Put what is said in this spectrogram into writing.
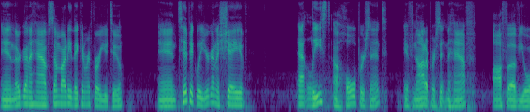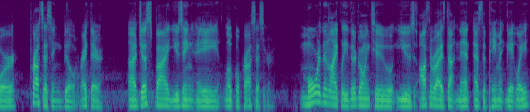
and they're going to have somebody they can refer you to and typically, you're going to shave at least a whole percent, if not a percent and a half, off of your processing bill right there, uh, just by using a local processor. More than likely, they're going to use authorize.net as the payment gateway.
